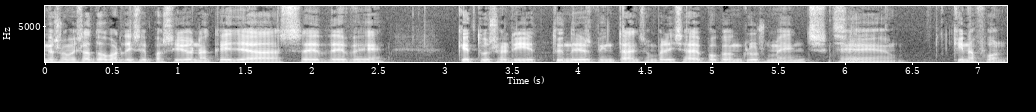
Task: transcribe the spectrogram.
més o menys la teva participació en aquella CDB, que tu series, tindries 20 anys, per aquesta època inclús menys, sí. eh, quina font?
